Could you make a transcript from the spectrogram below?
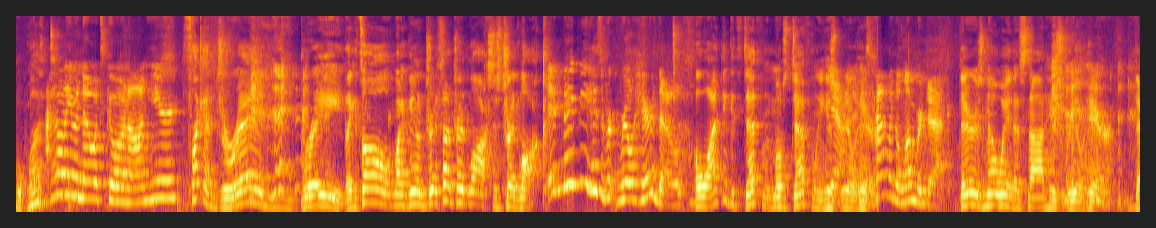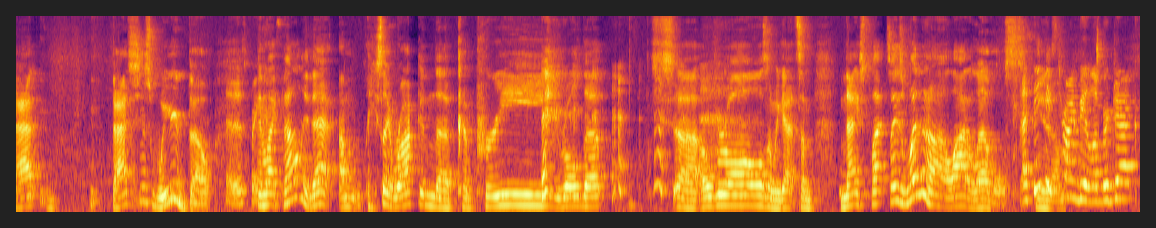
What? I don't even know what's going on here. It's like a dread braid. Like it's all like you know, it's not dreadlocks. It's dreadlock. It may be his real hair though. Oh, I think it's definitely, most definitely his yeah, real he's hair. kind of like a lumberjack. There is no way that's not his real hair. That that's just weird though. That is pretty And crazy. like not only that, um, he's like rocking the capri rolled up uh, overalls, and we got some nice plats. So he's winning on a lot of levels. I think he's know? trying to be a lumberjack.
